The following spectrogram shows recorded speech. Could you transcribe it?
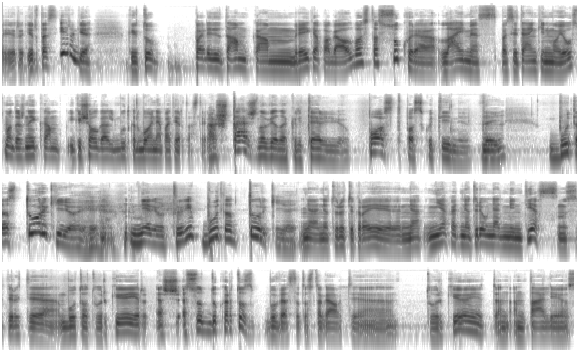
ir ir tas irgi kai tu padedi tam kam reikia pagalbos tas sukuria laimės pasitenkinimo jausmą dažnai kam iki šiol galbūt kad buvo nepatirtas tai aš dar žinau vieną kriterijų post paskutinį tai mhm. Būtas Turkijoje. Neriau, turi būtą Turkijoje. Ne, neturiu tikrai, ne, niekad neturėjau net minties nusipirkti būto Turkijoje ir aš esu du kartus buvęs atostogauti Turkijoje, ten Antalijos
